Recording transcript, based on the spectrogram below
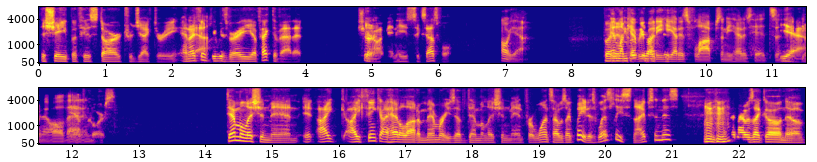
the shape of his star trajectory, and I think he was very effective at it. You Sure. know, I mean, he's successful. Oh yeah. But and like everybody, this- he had his flops and he had his hits and Yeah. you know all that. Yeah, of and course. Demolition Man. It I I think I had a lot of memories of Demolition Man. For once, I was like, wait, is Wesley Snipes in this? Mhm. And I was like, oh no,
